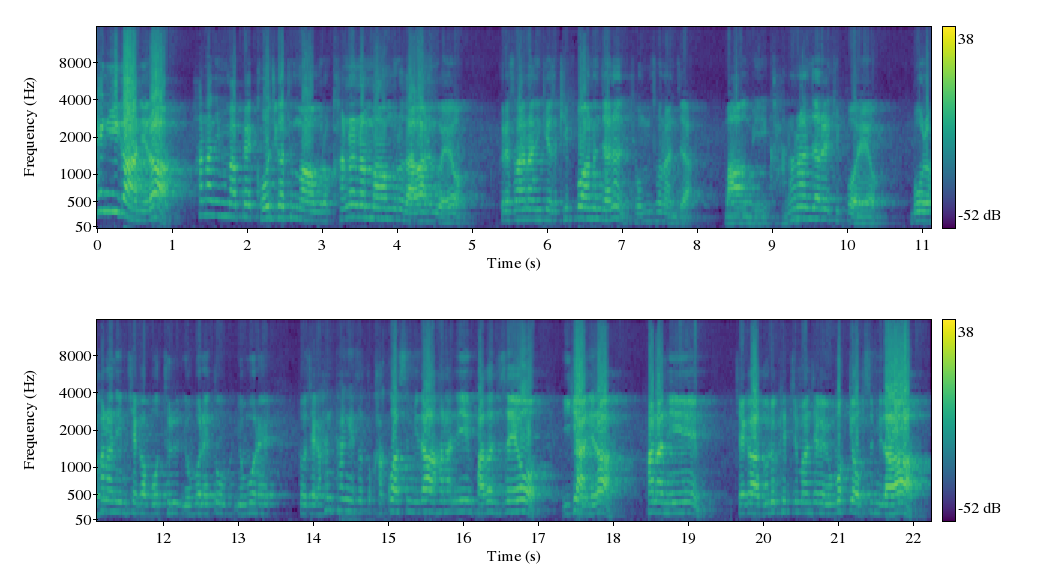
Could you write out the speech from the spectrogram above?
행위가 아니라 하나님 앞에 거지 같은 마음으로 가난한 마음으로 나가는 거예요. 그래서 하나님께서 기뻐하는 자는 겸손한 자, 마음이 가난한 자를 기뻐해요. 뭘 하나님 제가 뭐 들 요번에 또 요번에 또 제가 한탕에서 또 갖고 왔습니다. 하나님 받아주세요. 이게 아니라 하나님 제가 노력했지만 제가 요밖에 없습니다.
